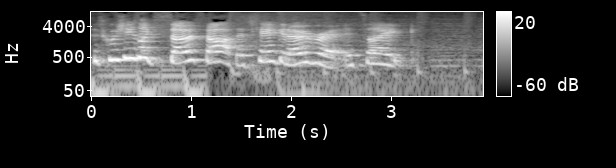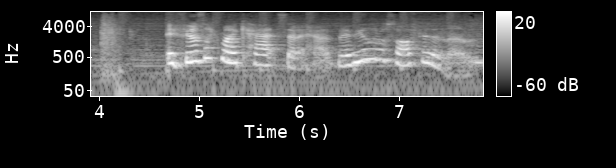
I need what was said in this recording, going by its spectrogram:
The squishy is like so soft. I just can't get over it. It's like, it feels like my cats that I have. Maybe a little softer than them.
